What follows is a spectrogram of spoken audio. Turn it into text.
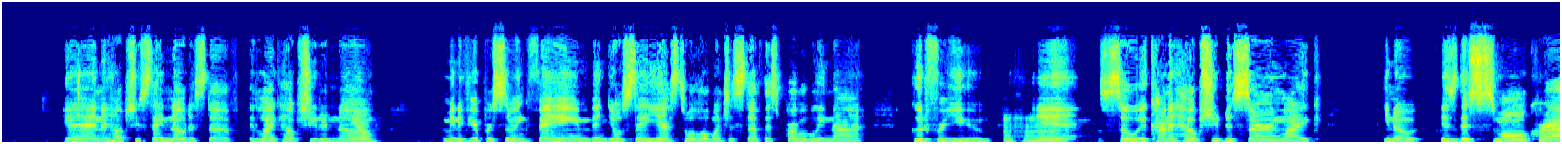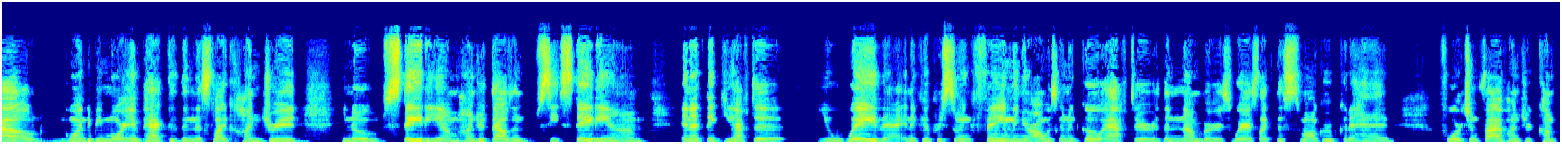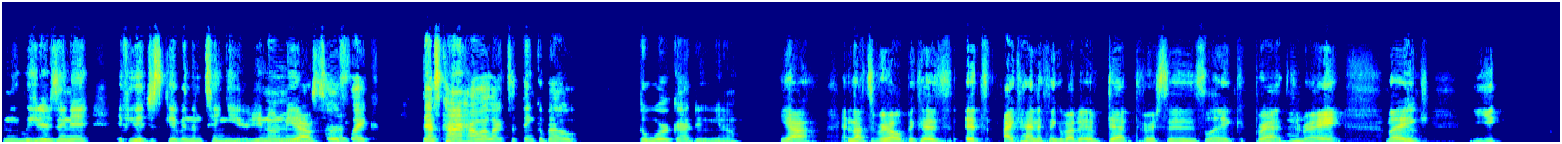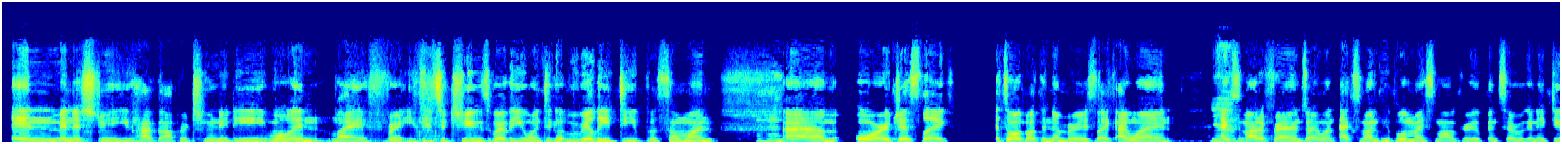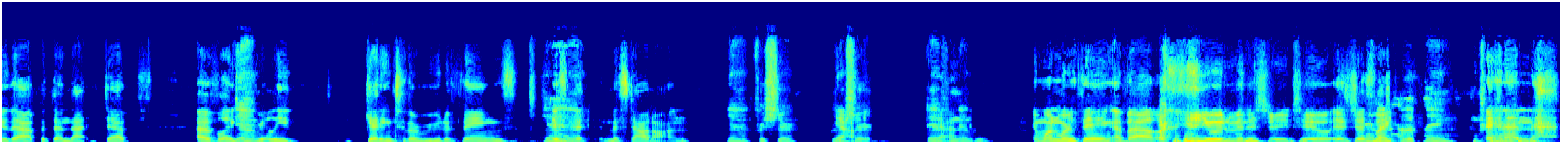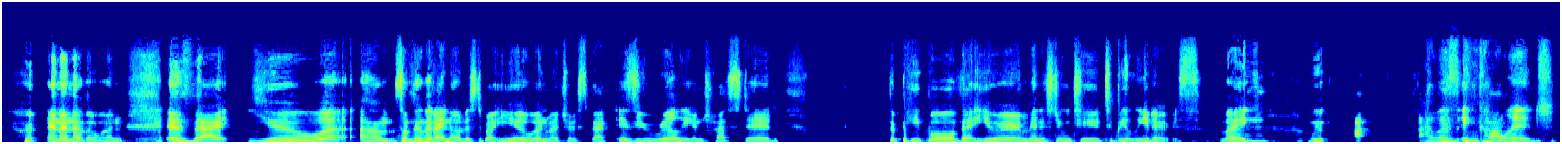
yeah. yeah, and it helps you say no to stuff. It like helps you to know. Yeah. I mean, if you're pursuing fame, then you'll say yes to a whole bunch of stuff that's probably not good for you. Mm-hmm. And so it kind of helps you discern like you know is this small crowd going to be more impacted than this like 100 you know stadium 100,000 seat stadium? And i think you have to you weigh that. And if you're pursuing fame then you're always going to go after the numbers whereas like this small group could have had fortune 500 company leaders in it if you had just given them 10 years you know what i mean? Yeah. so it's like that's kind of how i like to think about the work i do you know Yeah. And that's real because it's I kind of think about it of depth versus like breadth, Mhm. right? Like you in ministry you have the opportunity, well in life, right? You get to choose whether you want to go really deep with someone Mhm. um or just like it's all about the numbers. Like I want yeah X amount of friends or I want X amount of people in my small group and so we're going to do that, but then that depth of like Yeah. really getting to the root of things yeah is missed out on. yeah for sure for Yeah. sure definitely And one more thing about you in ministry too is just and like, another thing and an, and another one is that you um, something that I noticed about you in retrospect is you really entrusted the people that you were ministering to to be leaders. Like Mhm. we, I, I was in college.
